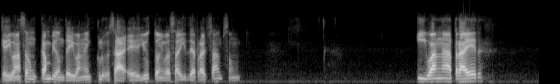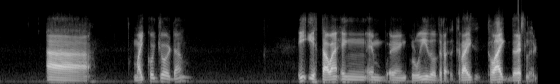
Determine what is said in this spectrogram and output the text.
que iban a hacer un cambio donde iban a incluir, o sea, eh, Houston iba a salir de Ralph Sampson. Iban a traer a Michael Jordan y, y estaba en, en- eh, incluido Clyde, Dressler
